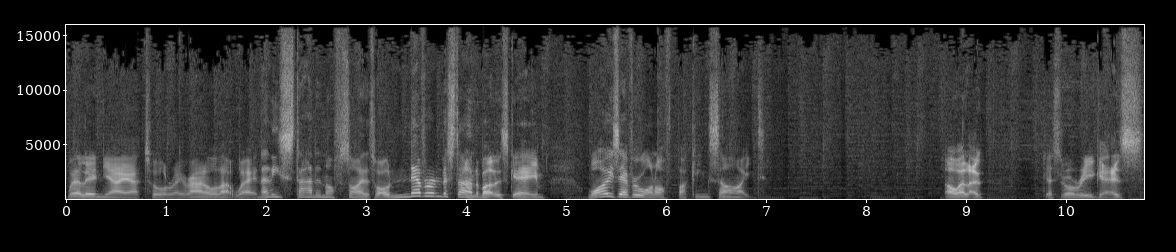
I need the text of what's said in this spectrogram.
Well in Yaya Toure, ran all that way. And then he's standing offside. That's what I'll never understand about this game. Why is everyone off fucking side? Oh, hello. Jesé Rodriguez.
